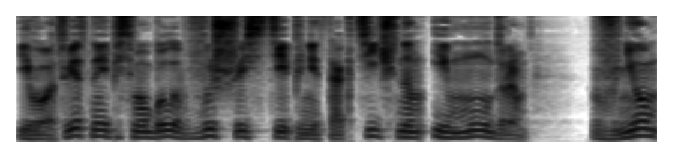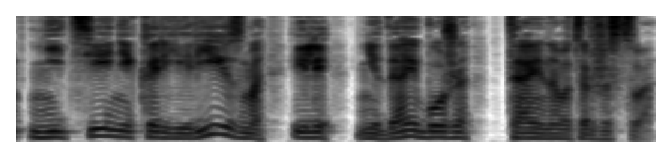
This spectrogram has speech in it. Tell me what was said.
Его ответное письмо было в высшей степени тактичным и мудрым, в нем ни тени карьеризма или, не дай Боже, тайного торжества.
